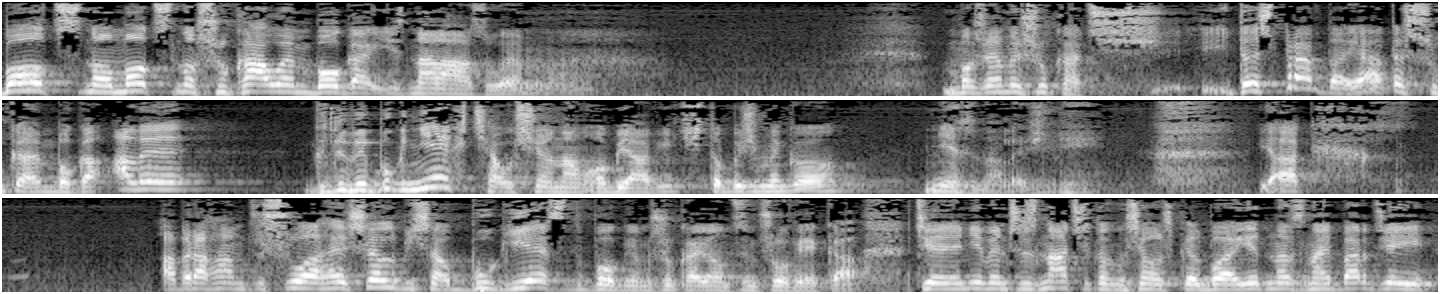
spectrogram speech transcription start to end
mocno, mocno szukałem Boga i znalazłem. Możemy szukać. I to jest prawda, ja też szukałem Boga, ale gdyby Bóg nie chciał się nam objawić, to byśmy Go nie znaleźli. Jak Abraham Joshua Heschel pisał, Bóg jest Bogiem szukającym człowieka. Gdzie, nie wiem, czy znacie tę książkę, była jedna z najbardziej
